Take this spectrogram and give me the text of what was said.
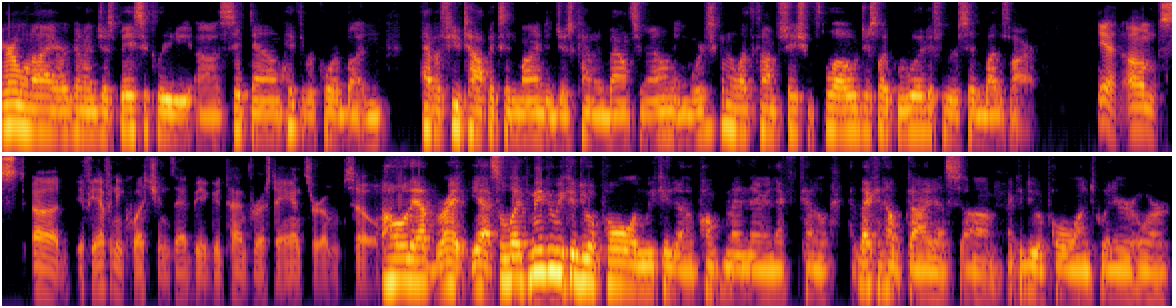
Erroll and I are going to just basically uh, sit down, hit the record button, have a few topics in mind to just kind of bounce around, and we're just going to let the conversation flow just like we would if we were sitting by the fire. Yeah. Um. Uh. If you have any questions, that'd be a good time for us to answer them. So. Oh, yeah. Right. Yeah. So, like, maybe we could do a poll and we could uh, pump them in there, and that could kind of that can help guide us. Um. I could do a poll on Twitter, or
